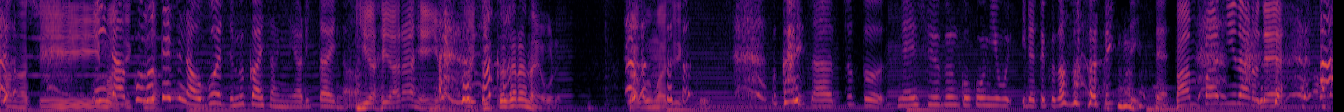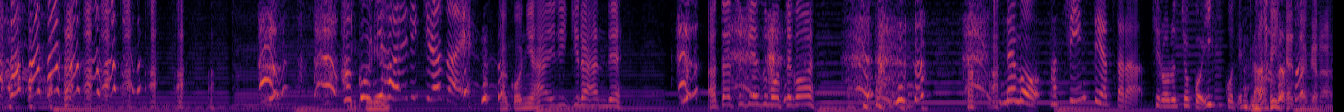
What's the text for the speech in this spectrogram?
はい。悲しいいいな、この手品覚えて向井さんにやりたいな。いややらへんよこれ引っかからない俺ラブマジック向井さん、ちょっと年収分ここに入れてくださいって言って。パンパンになるで箱に入りきらない箱に入りきらはんでアタッシュケース持ってこいでも、パチンってやったら、チロルチョコ1個ですから。いやだから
